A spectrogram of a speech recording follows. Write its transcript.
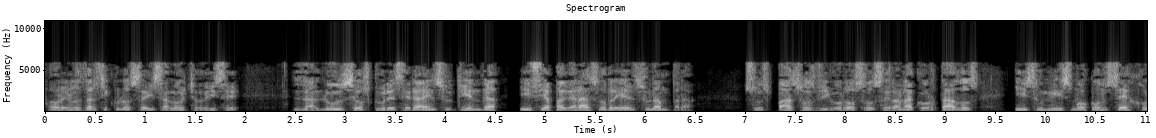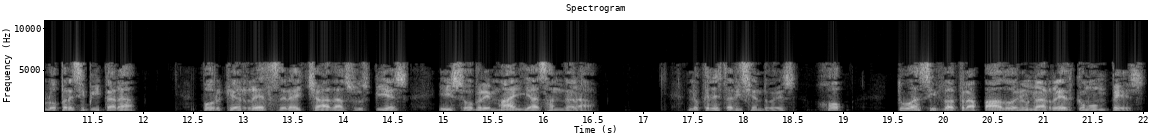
Ahora en los versículos seis al ocho dice, La luz se oscurecerá en su tienda, y se apagará sobre él su lámpara. Sus pasos vigorosos serán acortados, y su mismo consejo lo precipitará. Porque red será echada a sus pies, y sobre mallas andará. Lo que él está diciendo es, Job, tú has sido atrapado en una red como un pez,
